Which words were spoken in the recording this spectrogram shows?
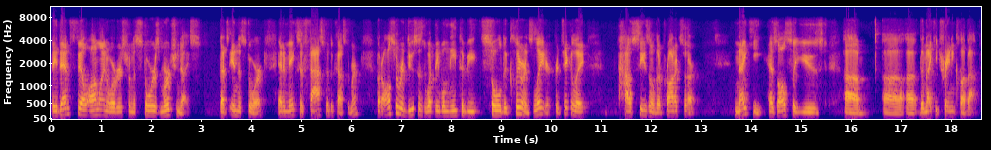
They then fill online orders from the store's merchandise that's in the store, and it makes it fast for the customer, but also reduces what they will need to be sold at clearance later, particularly how seasonal their products are. Nike has also used um, uh, uh, the Nike Training Club app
